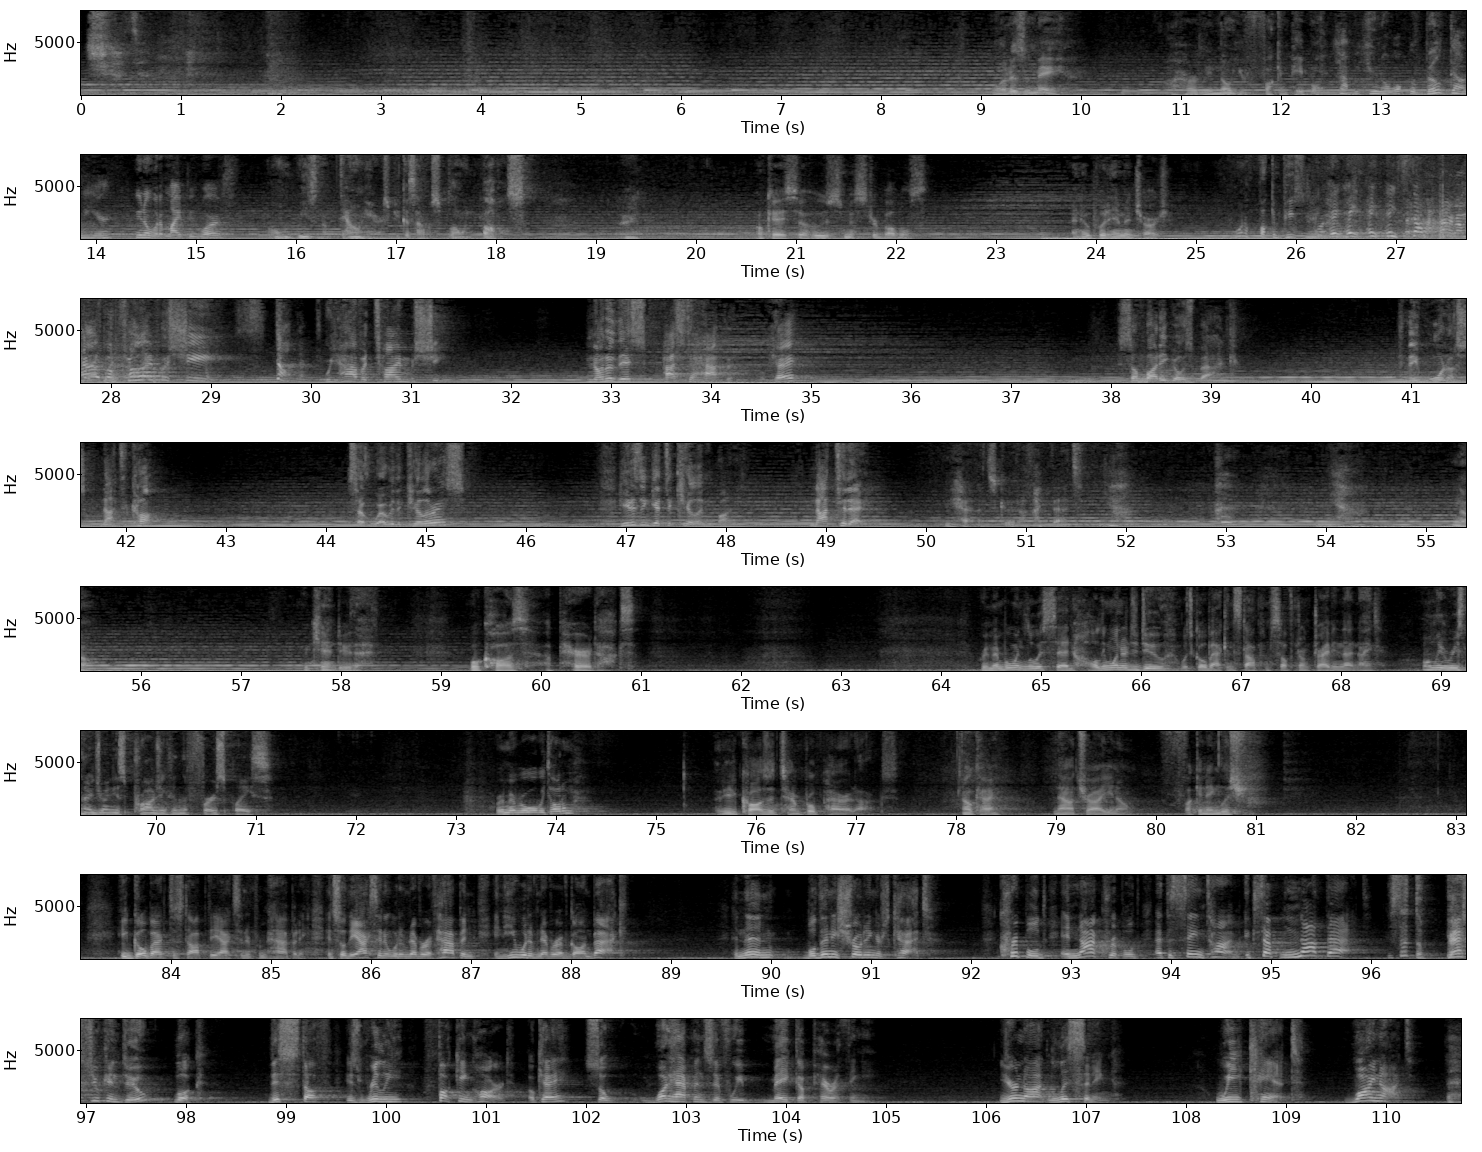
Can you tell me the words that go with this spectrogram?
Shit. Well, it isn't me. I hardly know you fucking people. Yeah, but you know what we've built down here. You know what it might be worth. The only reason I'm down here is because I was blowing bubbles. Right. Okay, so who's Mr. Bubbles? And who put him in charge? You want a fucking piece of me? Hey, hey, hey, hey, stop it. We have a time machine. Stop it. We have a time machine. None of this has to happen, okay? Somebody goes back, and they warn us not to come. So whoever the killer is, he doesn't get to kill anybody. Not today. Yeah, that's good. I like that. Yeah. Yeah. No. We can't do that. We'll cause a paradox. Remember when Lewis said all he wanted to do was go back and stop himself drunk driving that night? Only reason I joined this project in the first place. Remember what we told him? That he'd cause a temporal paradox. Okay. Now try, you know, fucking English. He'd go back to stop the accident from happening. And so the accident would have never have happened, and he would have never have gone back. And then, well, then he's Schrodinger's cat. Crippled and not crippled at the same time, except not that. Is that the best you can do? Look, this stuff is really fucking hard, okay? So what happens if we make a para thingy? You're not listening. We can't. Why not?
